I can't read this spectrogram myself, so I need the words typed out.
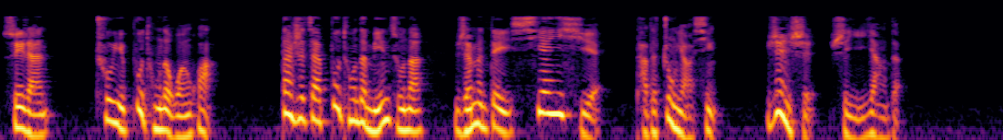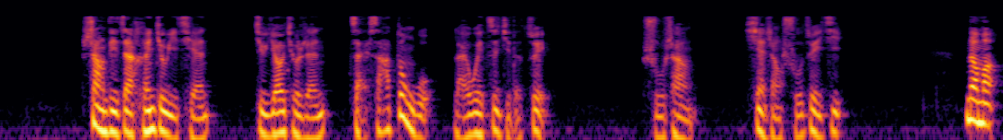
虽然出于不同的文化，但是在不同的民族呢，人们对鲜血它的重要性认识是一样的。上帝在很久以前就要求人宰杀动物来为自己的罪。赎上献上赎罪祭，那么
